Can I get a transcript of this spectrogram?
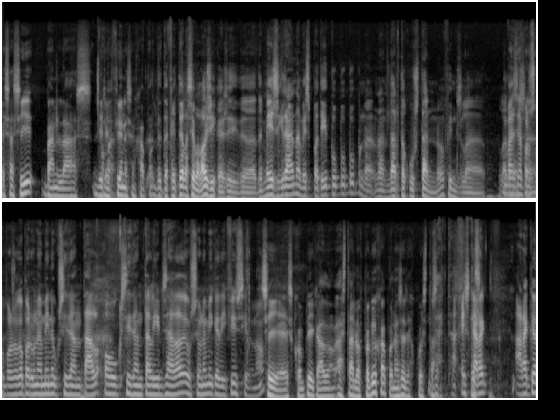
Es así van las direcciones en Japón. De, de fet, té la seva lògica, és a dir, de, de més gran a més petit, pup, pup, pup, anar- anar-te acostant, no?, fins la, la Vaja, adreça. però suposo que per una ment occidental o occidentalitzada deu ser una mica difícil, no? Sí, es complicado. Hasta los propios japoneses les cuesta. Exacte. És que ara, ara que,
